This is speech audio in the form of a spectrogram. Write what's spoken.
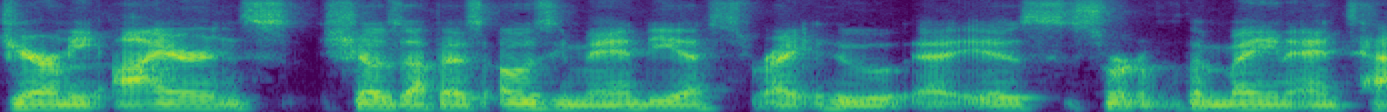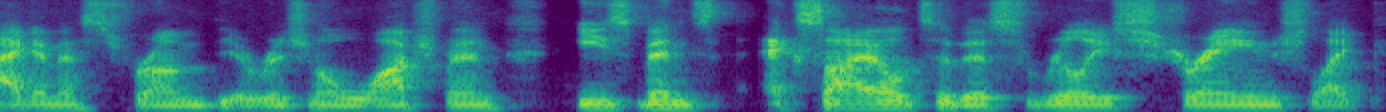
Jeremy Irons shows up as Ozymandias, right, who uh, sort of the main antagonist from the original Watchmen. He's been exiled to this really strange, like,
